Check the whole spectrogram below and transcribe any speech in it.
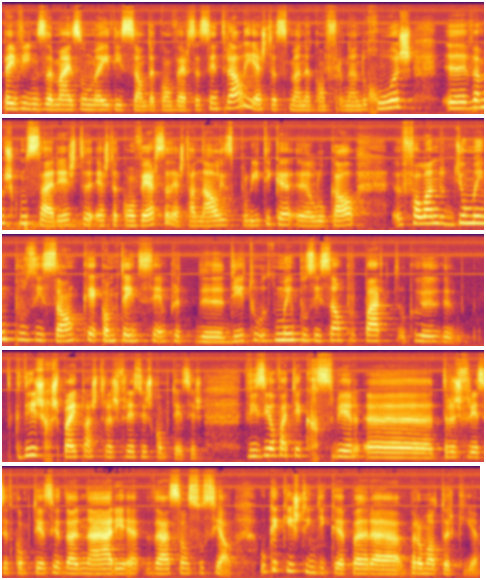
Bem-vindos a mais uma edição da Conversa Central e esta semana com Fernando Ruas. Eh, vamos começar esta, esta conversa, esta análise política eh, local, falando de uma imposição, que é como tem sempre dito, de uma imposição por parte que, diz respeito às transferências de competências. Viseu vai ter que receber uh, transferência de competência da, na área da ação social. O que é que isto indica para, para uma autarquia?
